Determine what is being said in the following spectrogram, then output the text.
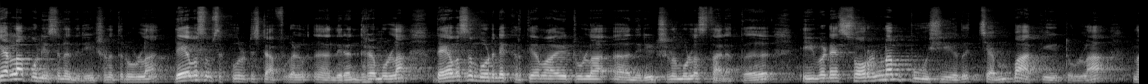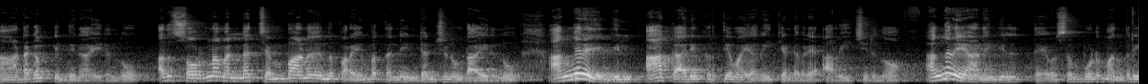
കേരള പോലീസിന്റെ നിരീക്ഷണത്തിലുള്ള ദേവസ്വം സെക്യൂരിറ്റി സ്റ്റാഫുകൾ നിരന്തരമുള്ള ദേവസ്വം ബോർഡിന്റെ കൃത്യമായിട്ടുള്ള നിരീക്ഷണമുള്ള സ്ഥലത്ത് ഇവിടെ സ്വർണം പൂശിയത് ചെമ്പാക്കിയിട്ടുള്ള നാടകം എന്തിനായിരുന്നു? അത് സ്വർണമല്ല ചെമ്പാണ് എന്ന് പറയുമ്പോൾ തന്നെ ഇന്റൻഷൻ ഉണ്ടായിരുന്നു. അങ്ങനെയെങ്കിൽ ആ കാര്യം കൃത്യമായി അറിയിക്കേണ്ടവരെ അറിയിച്ചിരുന്നോ? അങ്ങനെയാണെങ്കിൽ ദേവസ്വം ബോർഡ് മന്ത്രി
